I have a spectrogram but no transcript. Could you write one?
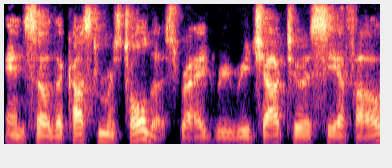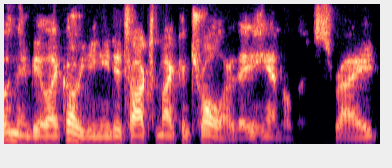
and so the customers told us, right? We reach out to a CFO and they'd be like, "Oh, you need to talk to my controller. They handle this, right?"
